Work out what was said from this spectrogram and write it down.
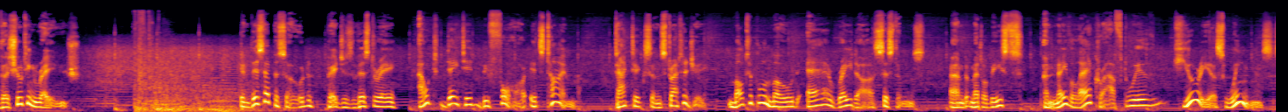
The Shooting Range. In this episode, Pages of History, outdated before its time. Tactics and strategy, multiple mode air radar systems, and Metal Beasts, a naval aircraft with curious wings.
